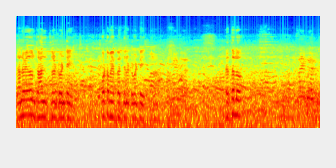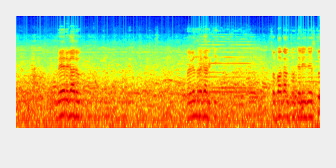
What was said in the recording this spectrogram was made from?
ఘన విధం సాధించినటువంటి కూటమి అభ్యర్థినటువంటి పెద్దలు మేయర్ గారు రవీంద్ర గారికి శుభాకాంక్షలు తెలియజేస్తూ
